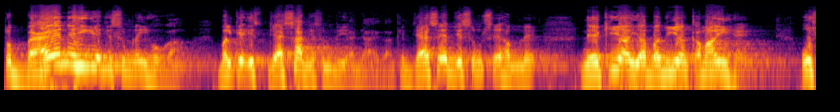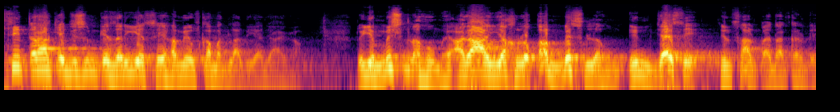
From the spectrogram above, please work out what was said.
تو بین ہی یہ جسم نہیں ہوگا، بلکہ اس جیسا جسم دیا جائے گا کہ جیسے جسم سے ہم نے نیکیاں یا بدیاں کمائی ہیں، اسی طرح کے جسم کے ذریعے سے ہمیں اس کا بدلہ دیا جائے گا۔ تو یہ مثلہم ہے، الا یخلق مثلہم، ان جیسے انسان پیدا کر دے۔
